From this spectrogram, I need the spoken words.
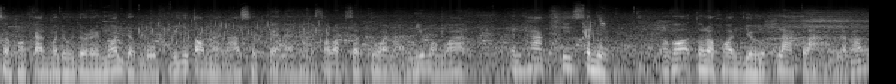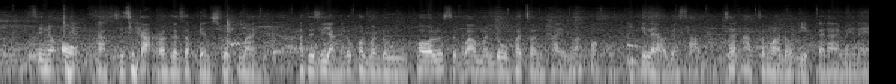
ส่วนของการมาดูโดเรมอนเดอะมูฟวี่ตอนใหม่ล่าสุดกันนะฮะสำหรับส่วนตัวนะนี่หวังว่าเป็นภาคที่สนุก แล้วก็ตัวละครเยอะหลากหลายแล้วก็ ซินโอะกับชิซุกะก็คือจะเปลี่ยนชุดใหม่เอาจริงๆอยากให้ทุกคนมาดู เพราะว่ารู้สึกว่ามันดูผจญภัยมากกว่าของปีที่แล้วด้วยซ้ำฉันอาจจะมาดูอีกก็ได้ไม่แน่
